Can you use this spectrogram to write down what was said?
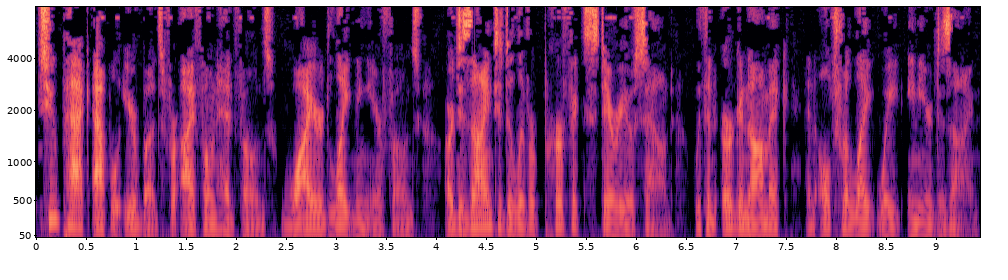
two-pack Apple earbuds for iPhone headphones, wired lightning earphones, are designed to deliver perfect stereo sound with an ergonomic and ultra-lightweight in-ear design.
